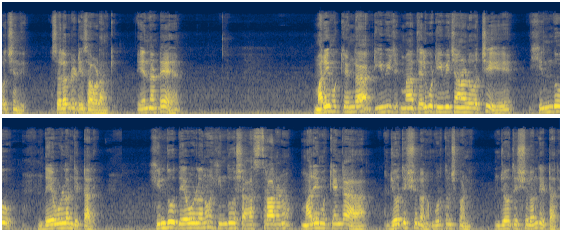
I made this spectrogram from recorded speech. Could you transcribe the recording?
వచ్చింది సెలబ్రిటీస్ అవ్వడానికి. ఏంటంటే మరీ ముఖ్యంగా టీవీ మా తెలుగు టీవీ ఛానల్ వచ్చి హిందూ దేవుళ్ళను తిట్టాలి. హిందూ దేవుళ్ళను హిందూ శాస్త్రాలను మరీ ముఖ్యంగా జ్యోతిష్యులను గుర్తుంచుకోండి. జ్యోతిష్యులను తిట్టాలి.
